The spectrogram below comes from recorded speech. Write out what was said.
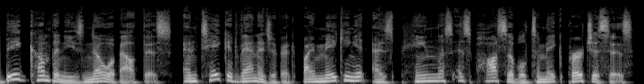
Big companies know about this and take advantage of it by making it as painless as possible to make purchases.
